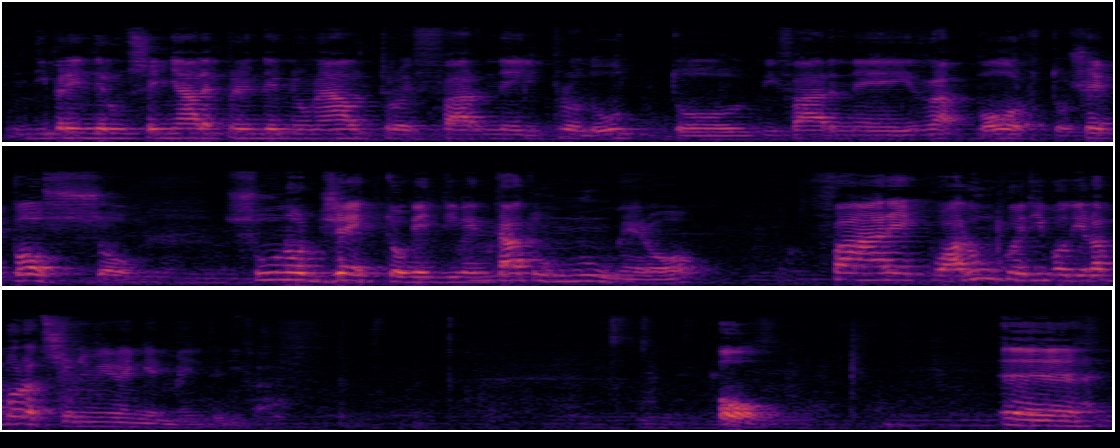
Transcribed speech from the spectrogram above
di prendere un segnale e prenderne un altro e farne il prodotto, di farne il rapporto, cioè posso su un oggetto che è diventato un numero fare qualunque tipo di elaborazione mi venga in mente di fare. O, eh,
